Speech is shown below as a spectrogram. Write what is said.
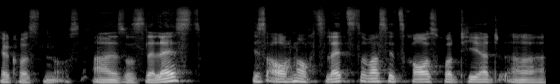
Ja kostenlos. Also, Celeste ist auch noch das Letzte, was jetzt rausrotiert. Äh,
